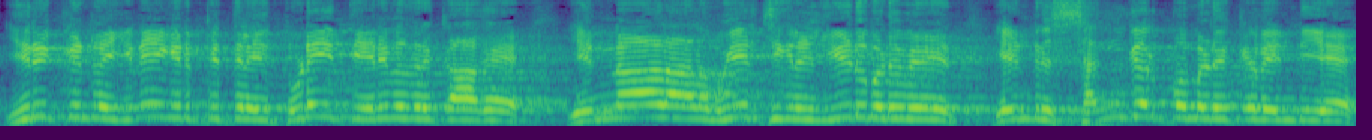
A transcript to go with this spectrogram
இருக்கின்ற இணை கற்பித்தலை துடைத்து எறிவதற்காக என்னாலான முயற்சிகளில் ஈடுபடுவேன் என்று சங்கற்பம் எடுக்க வேண்டிய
